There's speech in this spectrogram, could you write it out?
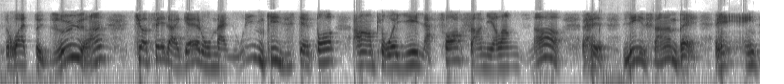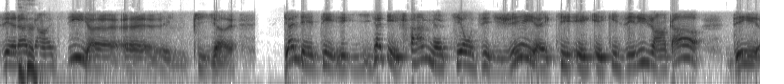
de droite dure, hein, qui a fait la guerre aux Malouines, qui n'hésitait pas à employer la force en Irlande du Nord. les femmes, ben, Indira Gandhi, euh, euh, puis il y a des, il y a des femmes qui ont dirigé euh, qui, et, qui dirigent encore des,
